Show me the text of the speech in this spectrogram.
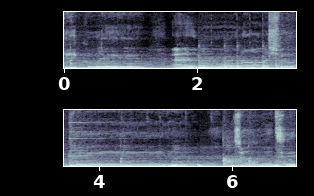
কি করি এমন সুখে জমেছে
